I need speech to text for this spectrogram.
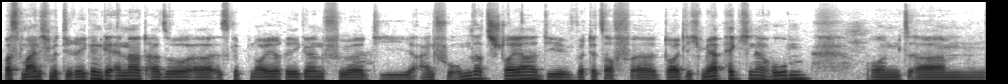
Was meine ich mit die Regeln geändert? Also äh, es gibt neue Regeln für die Einfuhrumsatzsteuer, die wird jetzt auf äh, deutlich mehr Päckchen erhoben. Und ähm,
